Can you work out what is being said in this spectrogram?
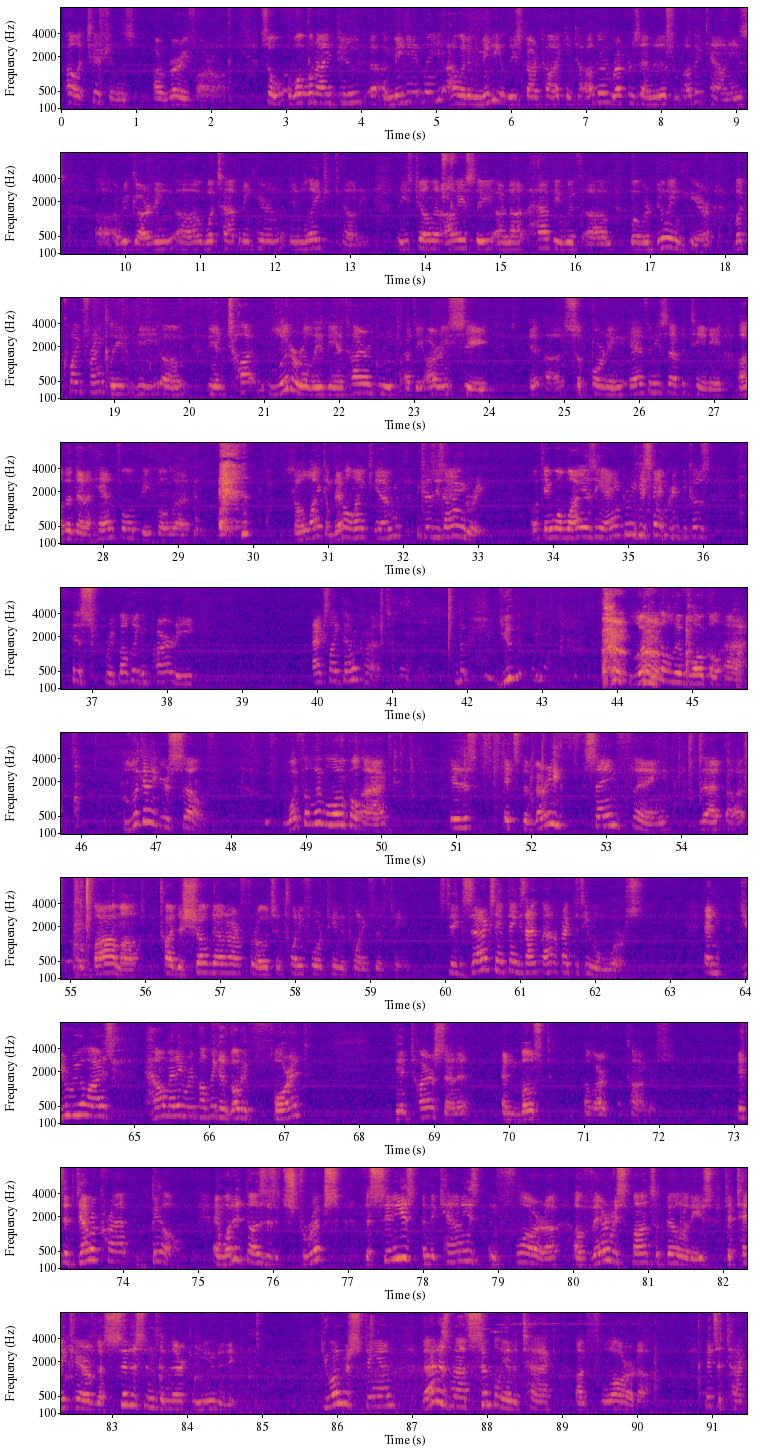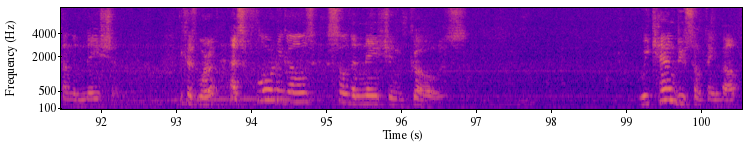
politicians are very far off. So what would I do uh, immediately? I would immediately start talking to other representatives from other counties uh, regarding uh, what's happening here in, in Lake County. These gentlemen obviously are not happy with um, what we're doing here, but quite frankly, the, um, the entire, literally the entire group at the REC uh, supporting Anthony Sabatini, other than a handful of people that don't like him. They don't like him because he's angry. Okay, well, why is he angry? He's angry because his Republican Party acts like Democrats. You, look at the Live Local Act. Look at it yourself. What the Live Local Act is, it's the very same thing that uh, Obama tried to shove down our throats in 2014 and 2015. The exact same thing, as a matter of fact, it's even worse. And do you realize how many Republicans voted for it? The entire Senate and most of our Congress. It's a Democrat bill. And what it does is it strips the cities and the counties in Florida of their responsibilities to take care of the citizens in their community. Do you understand? That is not simply an attack on Florida. It's attack on the nation. Because where, as Florida goes, so the nation goes. We can do something about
